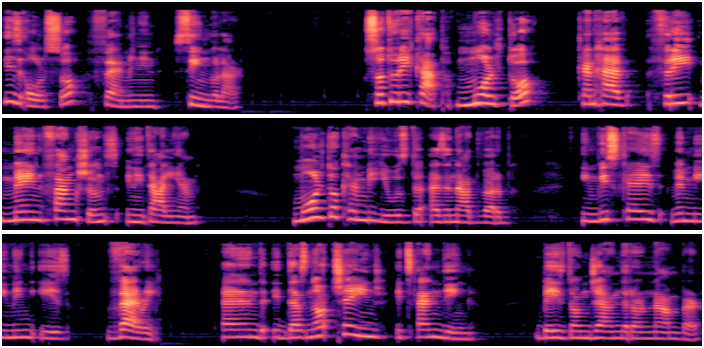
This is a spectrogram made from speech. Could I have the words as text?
is also feminine singular. So to recap, molto can have three main functions in Italian. Molto can be used as an adverb. In this case, the meaning is very, and it does not change its ending based on gender or number.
